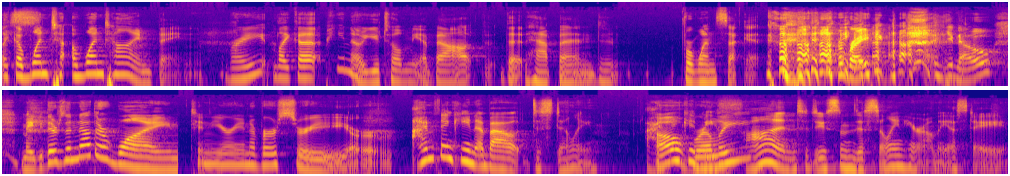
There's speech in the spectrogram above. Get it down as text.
like a one ti- a one time thing, right? Like a Pinot you told me about that happened for one second, right? you know, maybe there's another wine, ten year anniversary, or I'm thinking about distilling. I Oh, think it'd really? be fun to do some distilling here on the estate.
